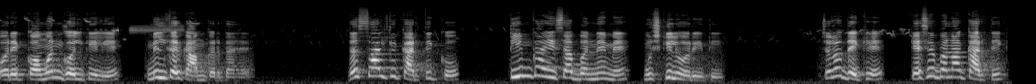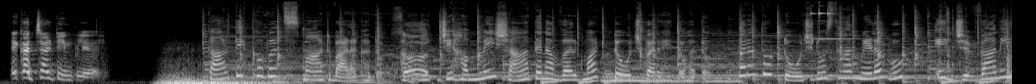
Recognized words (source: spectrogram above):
और एक कॉमन गोल के लिए मिलकर काम करता है। दस साल के कार्तिक को टीम का हिस्सा बनने में मुश्किल हो रही थी। चलो देखें, कैसे बना कार्तिक एक अच्छा टीम प्लेयर। કાર્તિક ખૂબ જ સ્માર્ટ બાળક હતો. જે હંમેશા તેના વર્ગમાં ટોચ પર રહેતો હતો. પરંતુ ટોચનું સ્થાન મેળવવું એ જીવવાની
